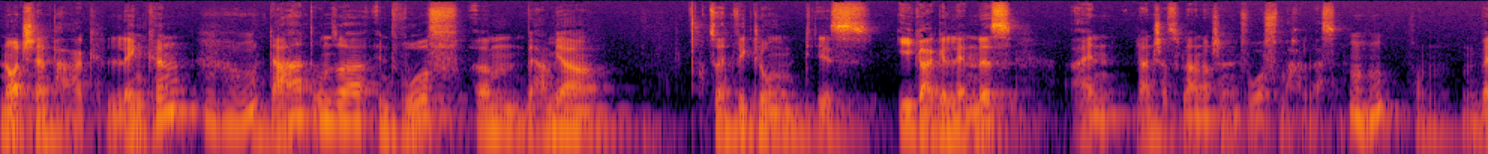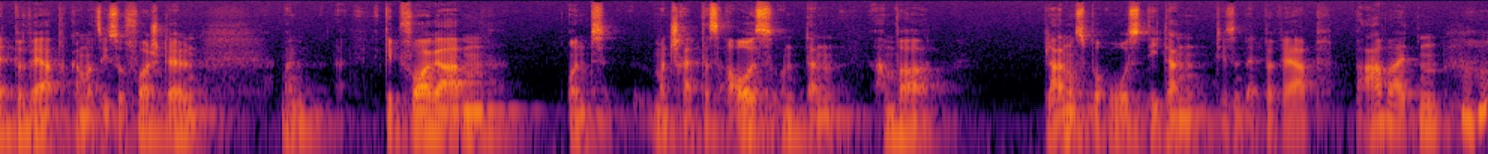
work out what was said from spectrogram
Nordsternpark lenken. Mhm. Und da hat unser Entwurf, ähm, wir haben ja zur Entwicklung des IGA-Geländes einen landschaftsplanerischen Entwurf machen lassen. Mhm. Einem Wettbewerb kann man sich so vorstellen. Man gibt Vorgaben, und man schreibt das aus und dann haben wir Planungsbüros, die dann diesen Wettbewerb bearbeiten. Mhm.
